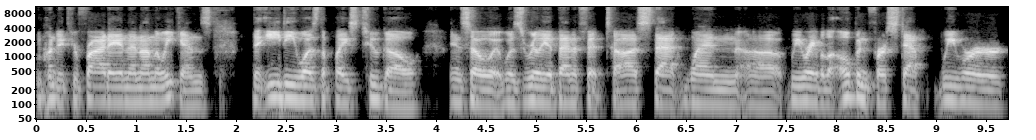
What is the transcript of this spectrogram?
Monday through Friday, and then on the weekends. The ED was the place to go. And so it was really a benefit to us that when uh, we were able to open First Step, we were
